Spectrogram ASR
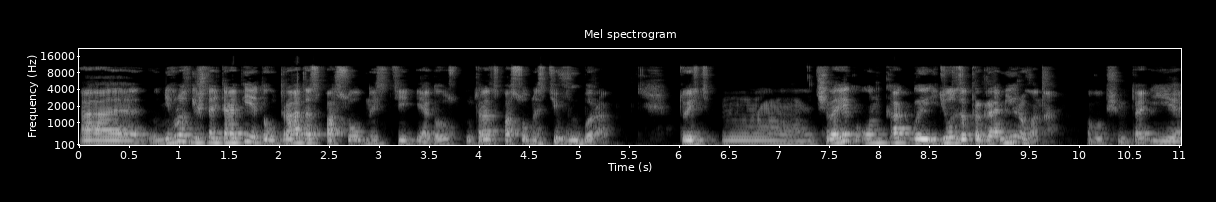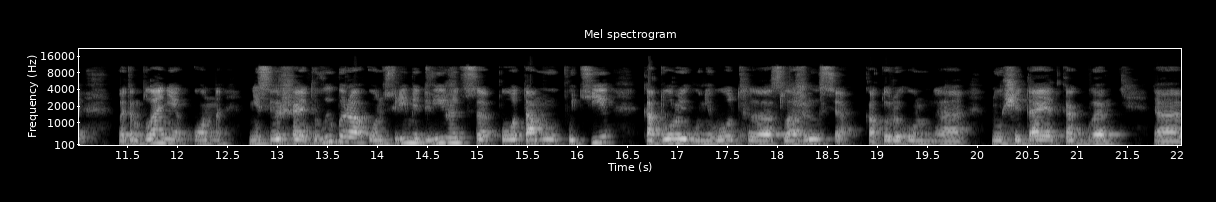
А, невроз гештальтерапии – это утрата способности эго, утрата способности выбора. То есть человек, он как бы идет запрограммированно в общем-то. И в этом плане он не совершает выбора, он все время движется по тому пути, который у него э, сложился, который он э, ну, считает как бы э,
